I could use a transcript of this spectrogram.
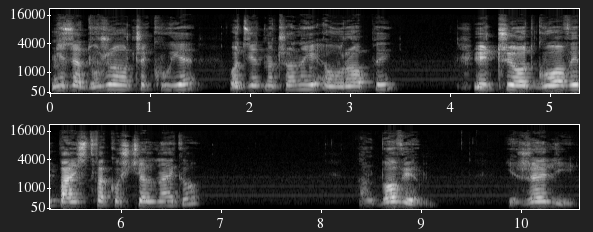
nie za dużo oczekuje od Zjednoczonej Europy? Czy od głowy państwa kościelnego? Albowiem, jeżeli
